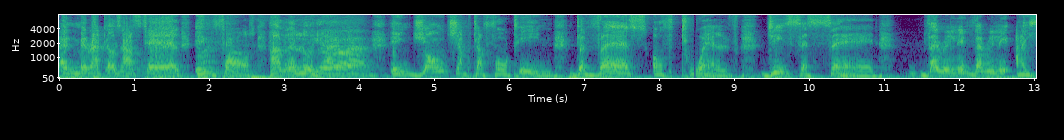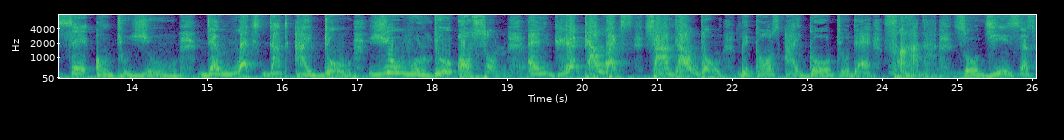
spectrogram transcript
and miracles are still in force. Hallelujah. Amen. In John chapter 14, the verse of 12, Jesus said, Verily, verily, I say unto you, the works that I do, you will do also, and greater works shall thou do, because I go to the Father. So Jesus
